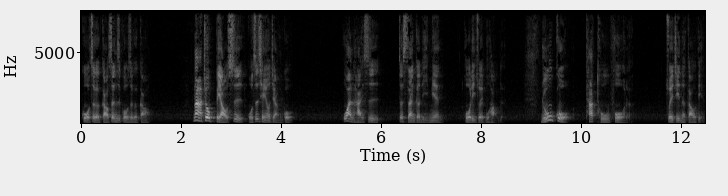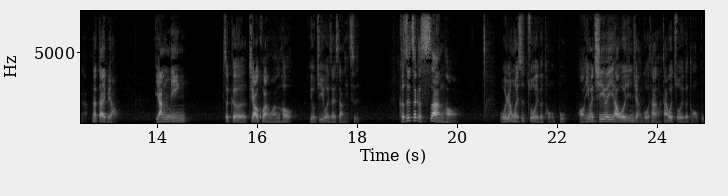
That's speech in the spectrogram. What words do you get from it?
过这个高，甚至过这个高，那就表示我之前有讲过，万海是这三个里面获利最不好的。如果它突破了最近的高点了，那代表。阳明这个缴款完后有机会再上一次，可是这个上哈，我认为是做一个头部，哦，因为七月一号我已经讲过，它它会做一个头部，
